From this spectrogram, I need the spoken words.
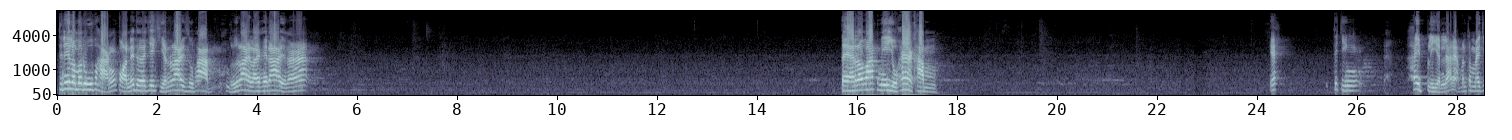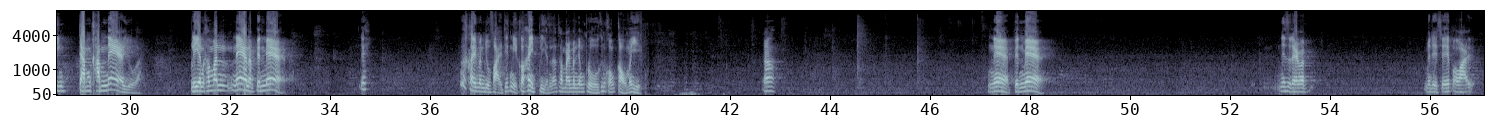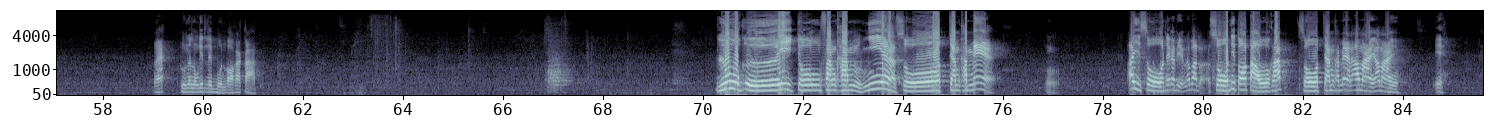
ทีนี้เรามาดูผังก่อนที่เธอจะเขียนไร่สุภาพหรือไร่อะไรให้ได้นะฮะ แต่ละวรรคมีอยู่ห้าคำ เอ๊ะ ที่จริงให้เปลี่ยนแล้วเนี่ยมันทำไมจริงจำคำแน่อยู่อะเปลี่ยนคำว่าแน่น่ะเป็นแม่ เอ๊ะใครมันอยู่ฝ่ายเทคนิคก็ให้เปลี่ยนแล้วทำไมมันยังโผล่ขึ้นของเก่ามาอีกอะ แน่เป็นแม่ นี่แสดงว่า ไม่ได้เซฟเอาไว้นะครูนั้นลงฤทธิ์เลยบ่นออกอากาศ ลูกเอ๋ยจงฟังคำเงี่ยโสดจำคำแม่ ไอ้โสดเนี่ยครับพี่แล้วว่าโสดนี่ต่อเต่าครับ โสดจำคำแม่แล้วเอาใหม่เอาใหม่เอ๊ะ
